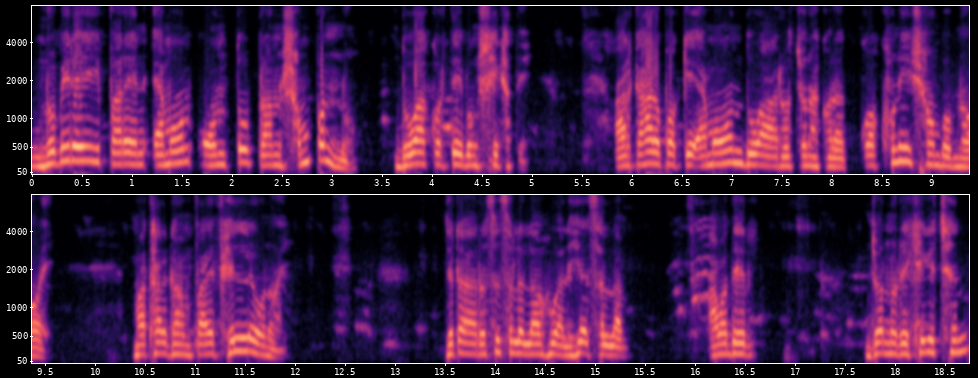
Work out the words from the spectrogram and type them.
নবীরাই পারেন এমন অন্ত প্রাণ সম্পন্ন দোয়া করতে এবং শেখাতে। আর কাহার পক্ষে এমন দোয়া রচনা করা কখনোই সম্ভব নয়। মাথার ঘাম পায়ে ফেললেও নয়। যেটা রসুল সাল্লাহু আলহিয়াসাল্লাম আমাদের জন্য রেখে গেছেন।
